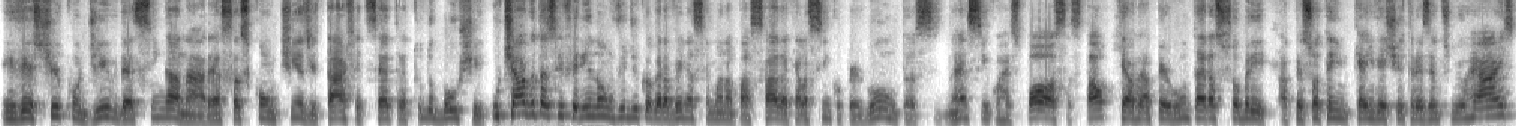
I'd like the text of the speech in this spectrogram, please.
Investir com dívida é se enganar. Essas continhas de taxa, etc., é tudo bullshit. O Thiago está se referindo a um vídeo que eu gravei na semana passada, aquelas cinco perguntas, né? Cinco respostas tal. Que a, a pergunta era sobre a pessoa tem, quer investir 300 mil reais,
